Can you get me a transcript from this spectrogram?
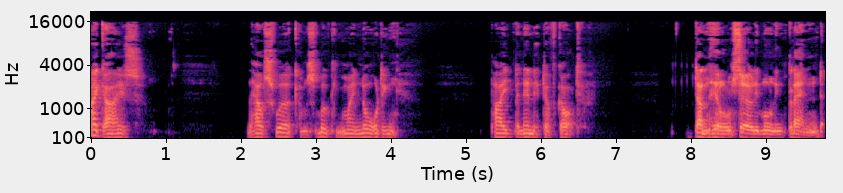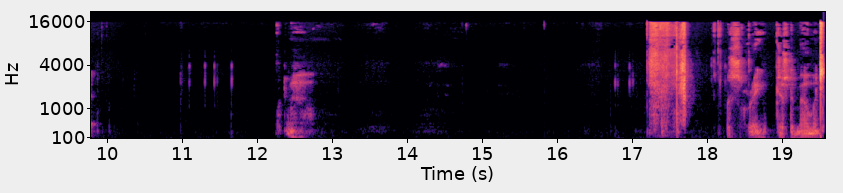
Hi guys, the housework, I'm smoking my Nording pipe and in it I've got Dunhill's early morning blend. Sorry, just a moment.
